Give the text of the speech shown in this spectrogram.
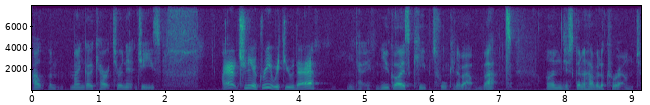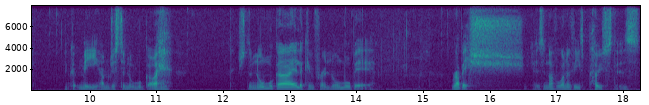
out the mango character in it? Jeez. I actually agree with you there. Okay, you guys keep talking about that. I'm just going to have a look around. Look at me, I'm just a normal guy. just a normal guy looking for a normal beer. Rubbish. Okay, there's another one of these posters.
